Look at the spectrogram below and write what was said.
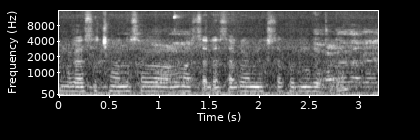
मग असं छान असं मसाला सगळा मिक्स करून घेतला.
